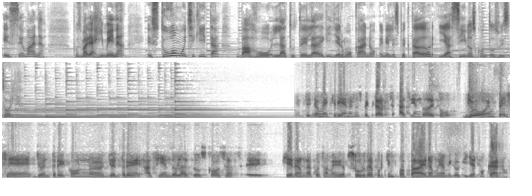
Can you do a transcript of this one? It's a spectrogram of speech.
es Semana. Pues María Jimena estuvo muy chiquita bajo la tutela de Guillermo Cano en El Espectador y así nos contó su historia. yo me crié en el espectador haciendo de todo. Yo empecé, yo entré con, eh, yo entré haciendo las dos cosas. Eh, que era una cosa medio absurda porque mi papá era muy amigo de Guillermo Cano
